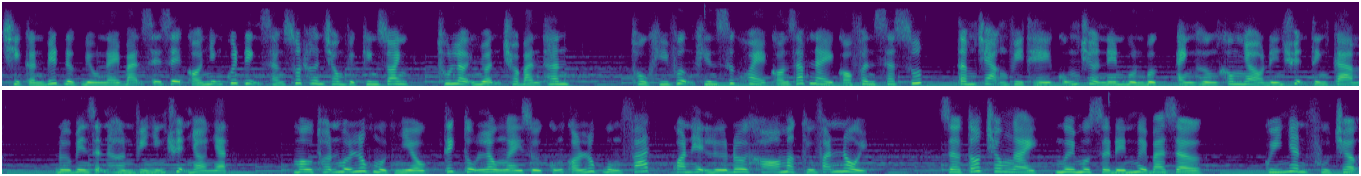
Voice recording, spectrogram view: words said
Chỉ cần biết được điều này bạn sẽ dễ có những quyết định sáng suốt hơn trong việc kinh doanh, thu lợi nhuận cho bản thân. Thổ khí vượng khiến sức khỏe con giáp này có phần sa sút, tâm trạng vì thế cũng trở nên buồn bực, ảnh hưởng không nhỏ đến chuyện tình cảm. Đôi bên giận hơn vì những chuyện nhỏ nhặt. Mâu thuẫn mỗi lúc một nhiều, tích tụ lâu ngày rồi cũng có lúc bùng phát, quan hệ lứa đôi khó mà cứu vãn nổi. Giờ tốt trong ngày, 11 giờ đến 13 giờ. Quý nhân phù trợ,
